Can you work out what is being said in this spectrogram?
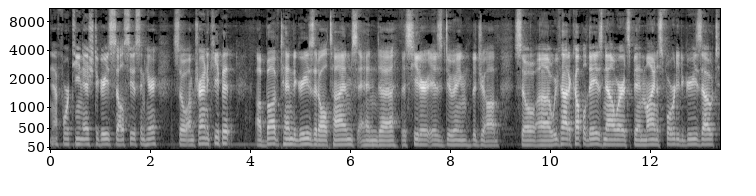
yeah, 14-ish degrees Celsius in here. So I'm trying to keep it above 10 degrees at all times and uh, this heater is doing the job. So uh, we've had a couple days now where it's been minus 40 degrees out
